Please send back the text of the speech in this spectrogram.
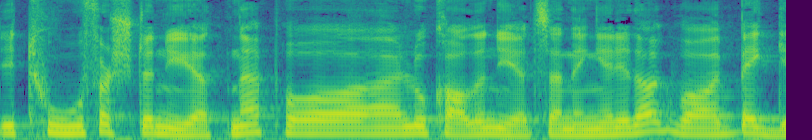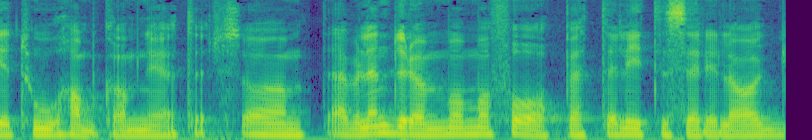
De to første nyhetene på lokale nyhetssendinger i dag var begge to HamKam-nyheter. Så det er vel en drøm om å få opp et eliteserielag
